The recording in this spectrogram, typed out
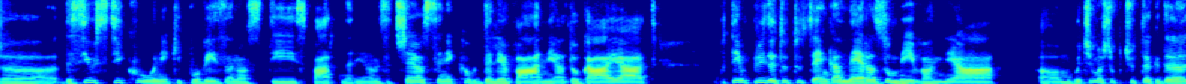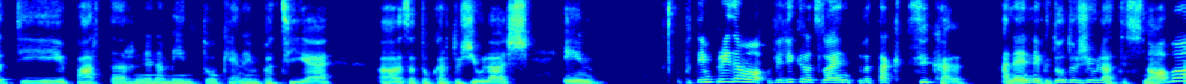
uh, da si v stiku, neki povezanosti s partnerjem, začnejo se neka oddaljevanja dogajati, potem pride tudi do enega nerazumevanja, Uh, mogoče imaš občutek, da ti partner ne nameni toliko empatije uh, za to, kar doživljaš. In potem pridemo velikokrat zelo en, v tak cikl. Ne? Nekdo doživlja tesnobo,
